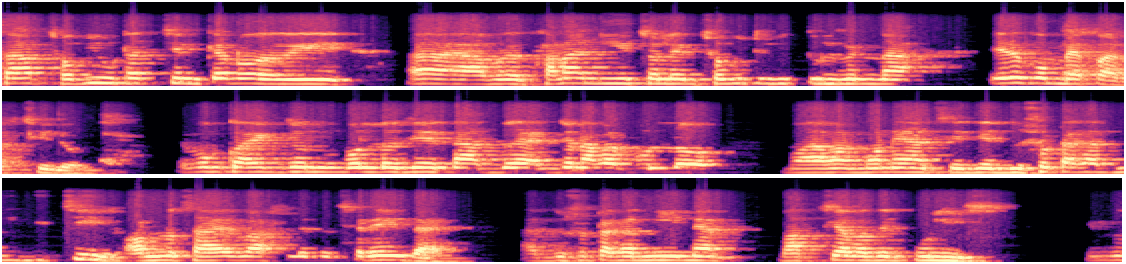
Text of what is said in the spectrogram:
স্যার ছবি উঠাচ্ছেন কেন? আমরা থানা নিয়ে চলেন, ছবি টবি তুলবেন না। এরকম ব্যাপার ছিল। এবং কয়েকজন বলল যে, না একজন আবার বলল, আমার মনে আছে যে, দুশো টাকা দিয়ে দিচ্ছি, অন্য সাহেব আসলে তো ছেড়েই দেয়। আর দুশো টাকা নিয়ে নেন, ভাবছি আমাদের পুলিশ। কিন্তু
